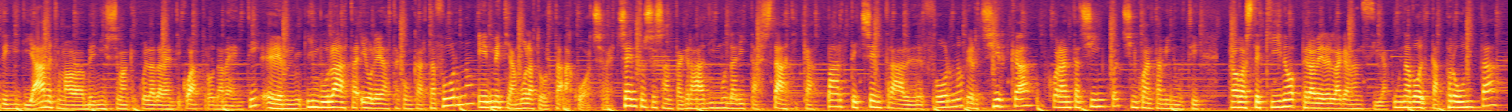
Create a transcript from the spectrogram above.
di diametro, ma va benissimo anche quella da 24 o da 20, ehm, imburrata e oleata con carta forno e mettiamo la torta a cuocere. 160 gradi, modalità statica, parte centrale del forno per circa 45-50 minuti. Prova stecchino per avere la garanzia. Una volta pronta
